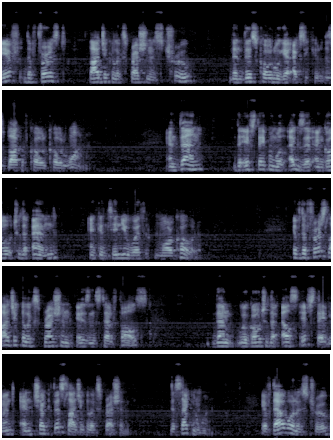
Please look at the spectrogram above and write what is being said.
if the first logical expression is true, then this code will get executed, this block of code, code 1. And then the if statement will exit and go to the end and continue with more code. If the first logical expression is instead false, then we'll go to the else if statement and check this logical expression, the second one. If that one is true,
